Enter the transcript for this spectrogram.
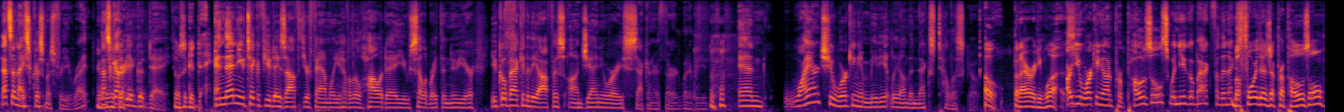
That's a nice Christmas for you, right? That's was a got to be a good day. It was a good day. And then you take a few days off with your family, you have a little holiday, you celebrate the new year. You go back into the office on January 2nd or 3rd, whatever you do. Mm-hmm. And why aren't you working immediately on the next telescope? Oh, but I already was. Are you working on proposals when you go back for the next before there's a proposal?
